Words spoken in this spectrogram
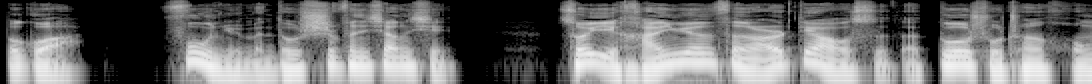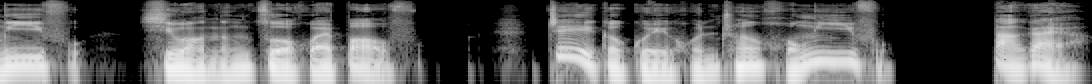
不过啊妇女们都十分相信，所以含冤愤而吊死的多数穿红衣服，希望能作怪报复。这个鬼魂穿红衣服。大概啊，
